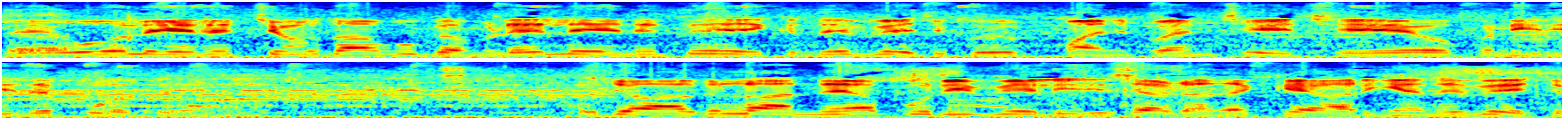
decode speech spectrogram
ਤੇ ਉਹ ਲਏ ਨੇ 14 ਕੋ ਗਮਲੇ ਲਏ ਨੇ ਤੇ ਇੱਕ ਦੇ ਵਿੱਚ ਕੋਈ 5 5 6 6 ਉਹ ਪਨੀਰੀ ਦੇ ਪੌਦੇ ਨੇ। ਉਹ ਜਾ ਕੇ ਲਾਣੇ ਆ ਪੂਰੀ ਹਵੇਲੀ ਦੀ ਸਾਈਡਾਂ ਤੇ ਕਿਆਰੀਆਂ ਦੇ ਵਿੱਚ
